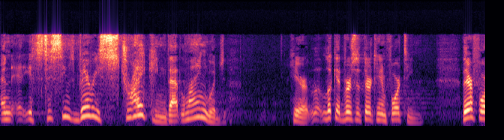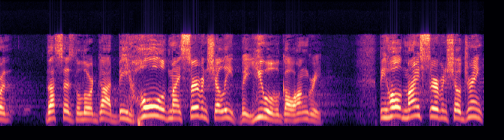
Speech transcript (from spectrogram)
And it just seems very striking, that language here. Look at verses 13 and 14. Therefore, Thus says the Lord God Behold, my servant shall eat, but you will go hungry. Behold, my servant shall drink,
